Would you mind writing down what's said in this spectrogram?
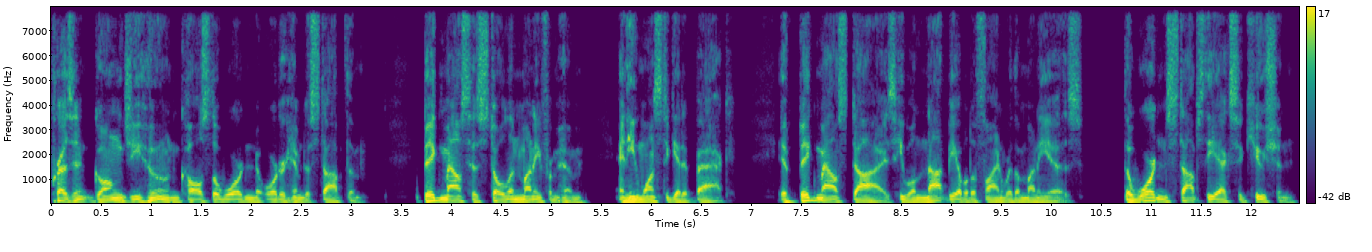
President Gong Ji-hoon calls the warden to order him to stop them. Big Mouse has stolen money from him, and he wants to get it back. If Big Mouse dies, he will not be able to find where the money is. The warden stops the execution,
